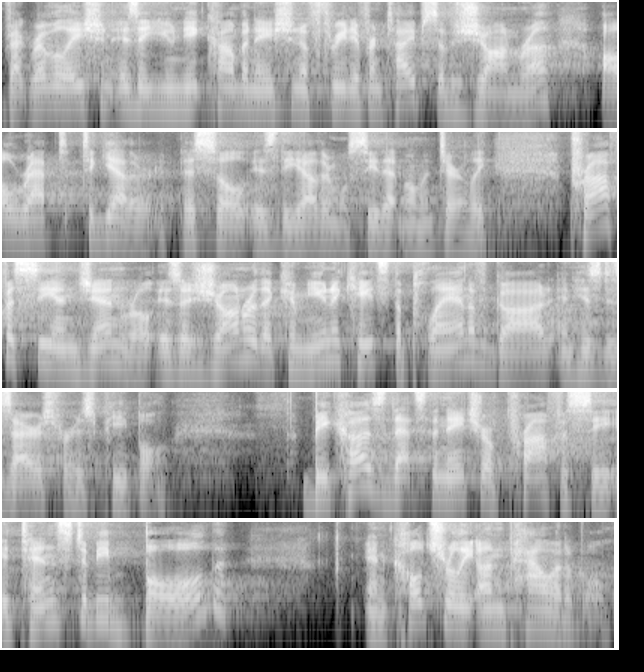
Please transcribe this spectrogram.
In fact, Revelation is a unique combination of three different types of genre, all wrapped together. Epistle is the other, and we'll see that momentarily. Prophecy in general is a genre that communicates the plan of God and his desires for his people. Because that's the nature of prophecy, it tends to be bold and culturally unpalatable.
